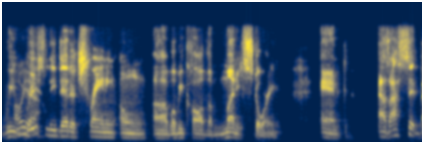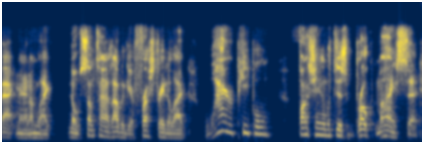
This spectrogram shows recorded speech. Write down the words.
We oh, yeah. recently did a training on uh, what we call the money story. And as I sit back, man, I'm like, you know, sometimes I would get frustrated, like, why are people functioning with this broke mindset?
